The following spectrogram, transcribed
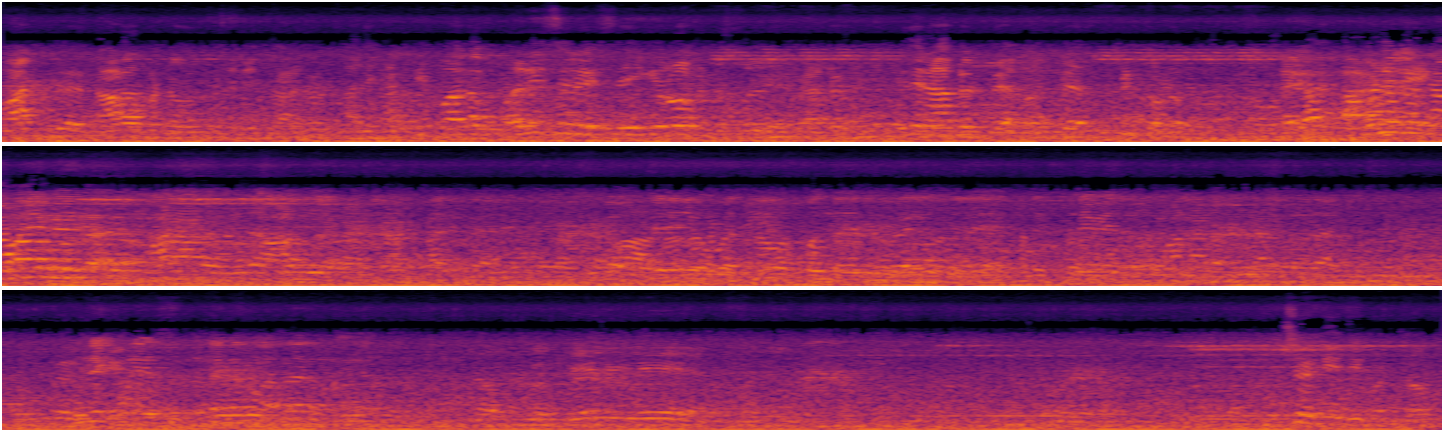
மாற்று நாடாளுமன்ற வந்து தெரிவித்தார்கள். அது கண்டிப்பாக பரிசீலனை செய்கிறோம் என்று சொல்லியிருக்கிறார்கள். இதை நாங்கள் பி- மாநாடு வந்து மாநாடு கேள்வியிலேயே உச்ச நீதிமன்றம்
